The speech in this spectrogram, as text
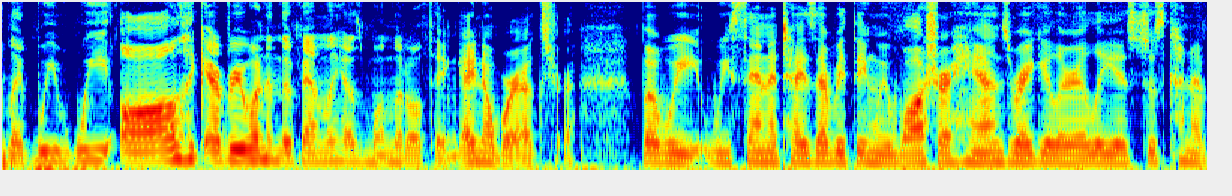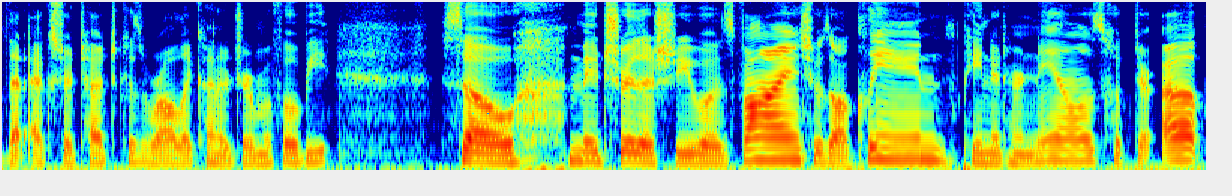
Like we we all like everyone in the family has one little thing. I know we're extra, but we we sanitize everything. We wash our hands regularly. It's just kind of that extra touch because we're all like kind of germophobe. So made sure that she was fine. She was all clean. Painted her nails, hooked her up,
